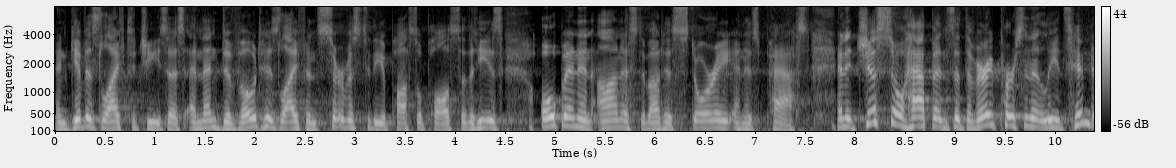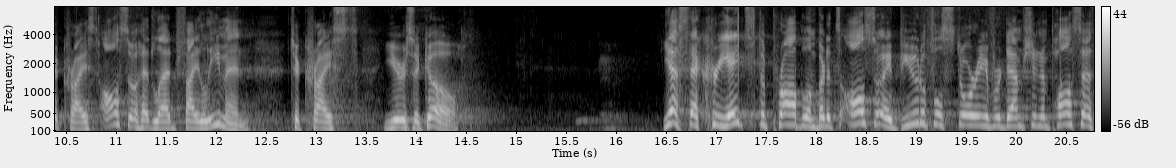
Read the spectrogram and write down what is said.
and give his life to Jesus and then devote his life in service to the Apostle Paul so that he is open and honest about his story and his past. And it just so happens that the very person that leads him to Christ also had led Philemon to Christ years ago. Yes, that creates the problem, but it's also a beautiful story of redemption. And Paul says,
